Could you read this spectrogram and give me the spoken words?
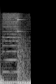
now.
